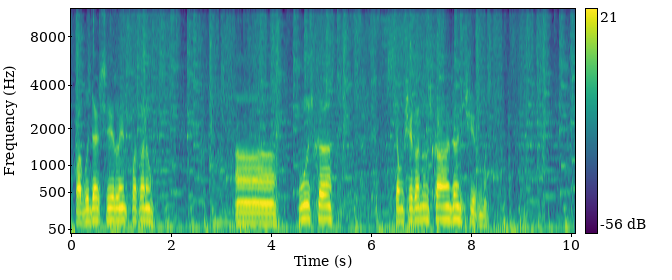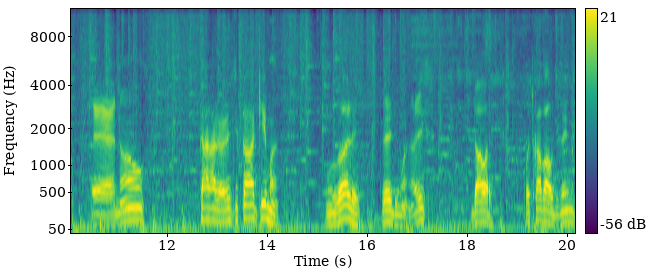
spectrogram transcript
O bagulho deve ser lento pra caramba. Ah, Fusca. Estamos chegando nos carros antigos, mano. É, não. Caralho, olha esse carro aqui, mano. Um Raleigh verde, mano. Olha isso. Da hora. Quantos cavalos? hein?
